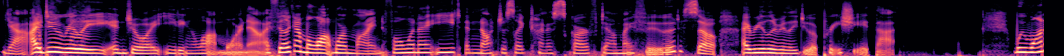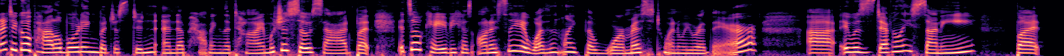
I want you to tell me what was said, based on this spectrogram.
Yeah, I do really enjoy eating a lot more now. I feel like I'm a lot more mindful when I eat and not just like trying to scarf down my food. So I really, really do appreciate that. We wanted to go paddleboarding, but just didn't end up having the time, which is so sad, but it's okay because honestly, it wasn't like the warmest when we were there. Uh, it was definitely sunny, but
